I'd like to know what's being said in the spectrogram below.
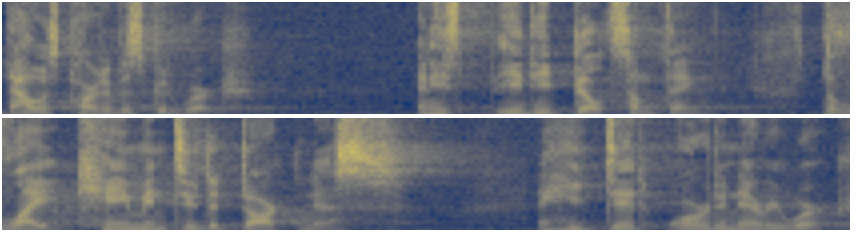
That was part of his good work. And he's, he, he built something. The light came into the darkness and he did ordinary work.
